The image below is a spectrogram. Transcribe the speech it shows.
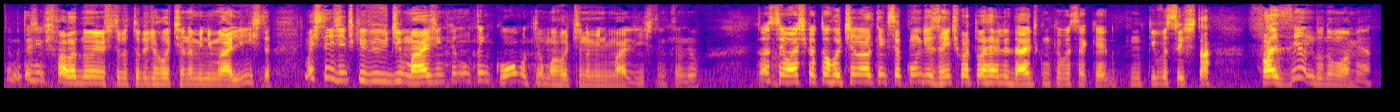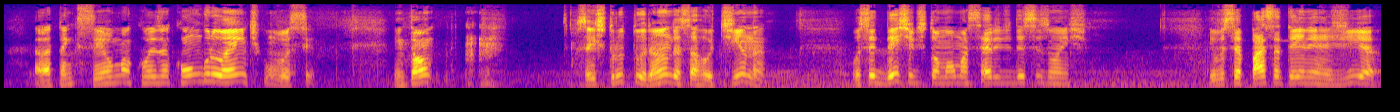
tem muita gente que fala de uma estrutura de rotina minimalista, mas tem gente que vive de imagem que não tem como ter uma rotina minimalista, entendeu? Então assim, eu acho que a tua rotina ela tem que ser condizente com a tua realidade, com o que você quer, com o que você está fazendo no momento. Ela tem que ser uma coisa congruente com você. Então, você estruturando essa rotina, você deixa de tomar uma série de decisões. E você passa a ter energia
